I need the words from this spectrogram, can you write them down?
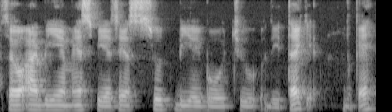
So IBM SPSS should be able to detect it okay.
